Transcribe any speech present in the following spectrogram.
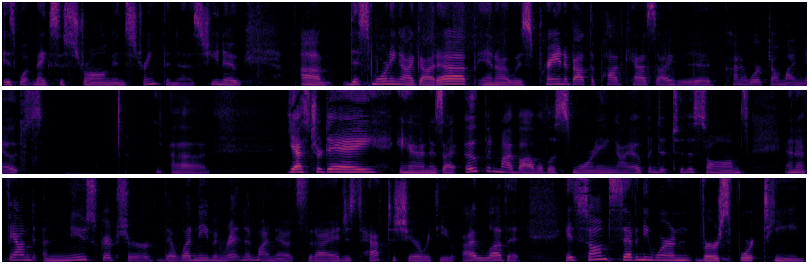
is what makes us strong and strengthen us. You know, um, this morning I got up and I was praying about the podcast. I had kind of worked on my notes uh, yesterday. And as I opened my Bible this morning, I opened it to the Psalms and I found a new scripture that wasn't even written in my notes that I just have to share with you. I love it. It's Psalm 71, verse 14.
